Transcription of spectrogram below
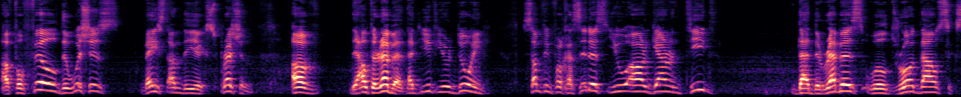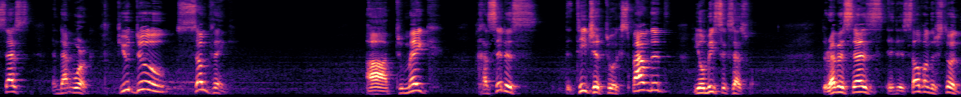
uh, fulfill the wishes based on the expression of the Alter Rebbe, that if you're doing something for Chasidus, you are guaranteed that the Rebbe's will draw down success in that work. If you do something uh, to make Chasidus, the teacher, to expound it, you'll be successful. The Rebbe says it is self understood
